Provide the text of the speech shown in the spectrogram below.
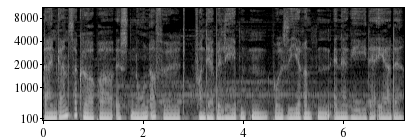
Dein ganzer Körper ist nun erfüllt von der belebenden, pulsierenden Energie der Erde.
